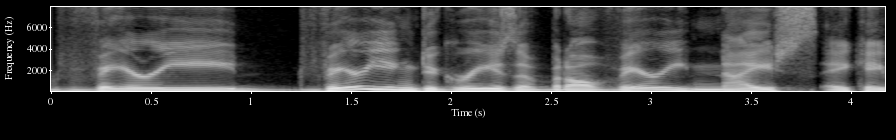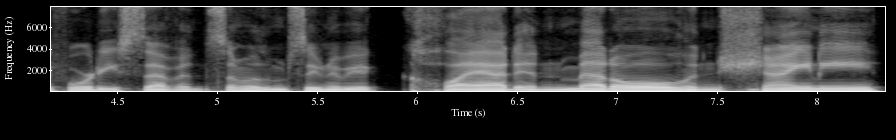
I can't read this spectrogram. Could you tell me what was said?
very varying degrees of, but all very nice AK 47. Some of them seem to be clad in metal and shiny.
